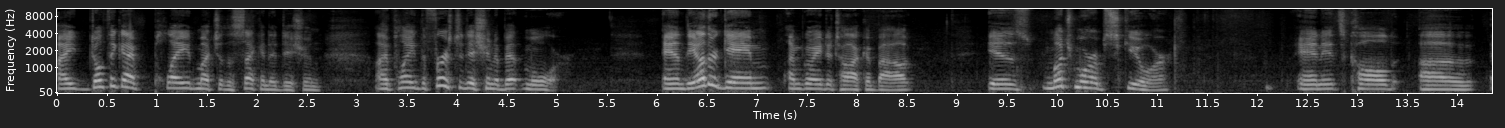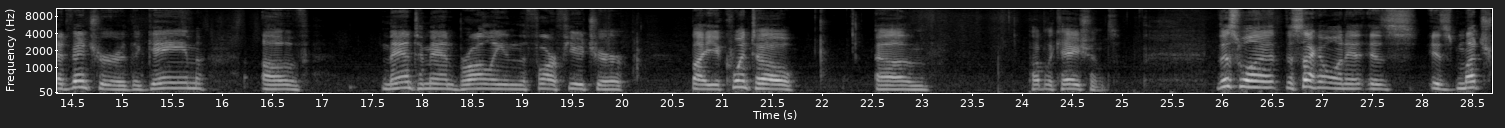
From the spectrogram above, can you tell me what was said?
I don't think I've played much of the second edition. I played the first edition a bit more. And the other game I'm going to talk about is much more obscure, and it's called uh, Adventurer, the game of man-to-man -man brawling in the far future by Yaquinto um, Publications. This one, the second one is is much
